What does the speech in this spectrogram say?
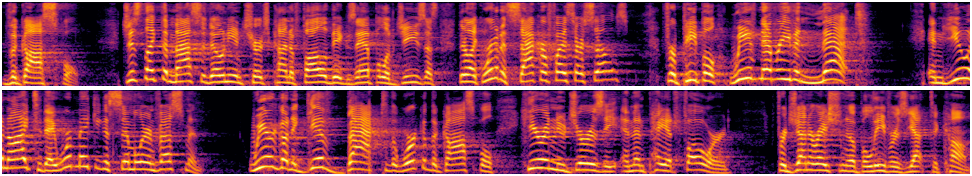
the gospel. Just like the Macedonian church kind of followed the example of Jesus, they're like, we're going to sacrifice ourselves for people we've never even met. And you and I today, we're making a similar investment. We are going to give back to the work of the gospel here in New Jersey and then pay it forward for generation of believers yet to come.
